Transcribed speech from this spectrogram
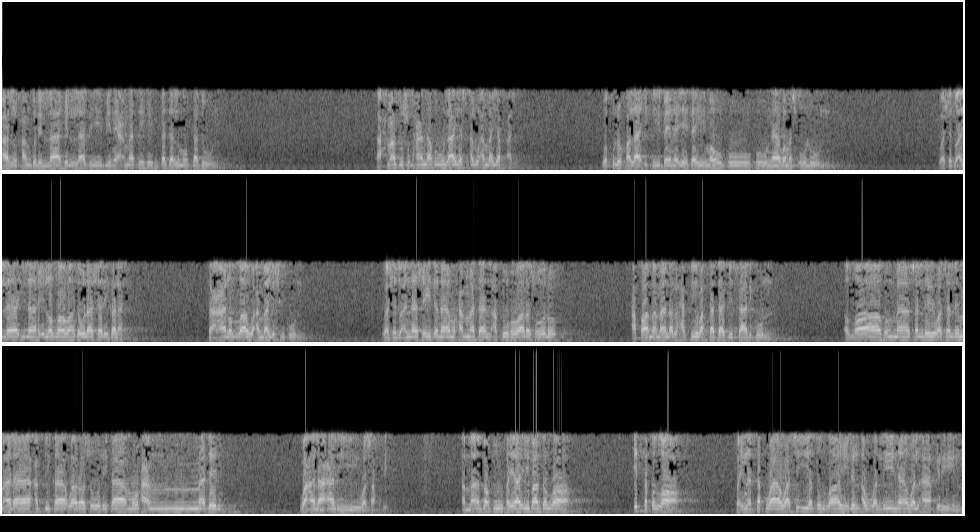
الحمد لله الذي بنعمته اهتدى المهتدون. أحمد سبحانه لا يسأل أما يفعل. وكل الخلائق بين يديه موقوفون ومسؤولون. وأشهد أن لا إله إلا الله وحده لا شريك له. تعالى الله عما يشركون. وأشهد أن سيدنا محمدا عبده ورسوله. أقام من الحق واهتدى بالسالكون. اللهم صل وسلم على عبدك ورسولك محمد وعلى آله وصحبه. أما بعد فيا عباد الله اتقوا الله فإن التقوى وصية الله للأولين والآخرين.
